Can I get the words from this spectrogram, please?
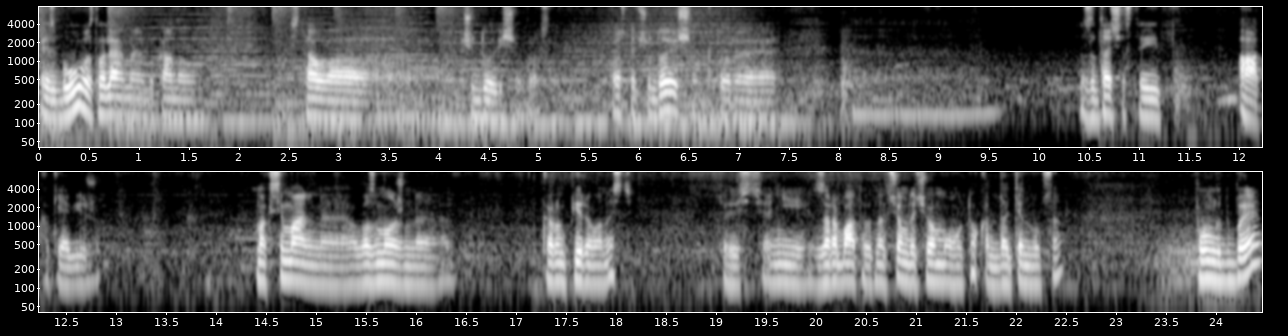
СБУ, возглавляемая Бакановым, стала э, чудовищем просто. Просто чудовищем, которое... э, Задача стоит, а, как я вижу, максимальная возможная коррумпированность. То есть они зарабатывают на всем, до чего могут только дотянуться. Пункт Б,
